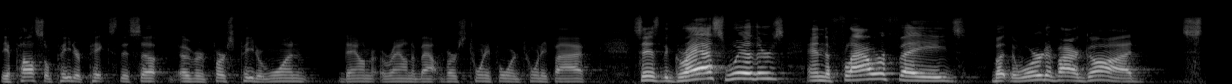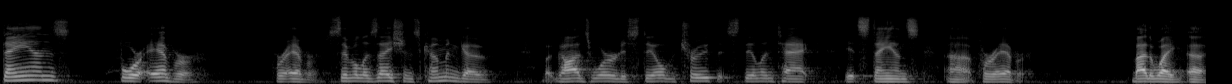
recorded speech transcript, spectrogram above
The Apostle Peter picks this up over in 1 Peter 1 down around about verse 24 and 25. It says, The grass withers and the flower fades, but the word of our God stands forever. Forever. Civilizations come and go, but God's word is still the truth, it's still intact, it stands uh, forever. By the way, uh,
